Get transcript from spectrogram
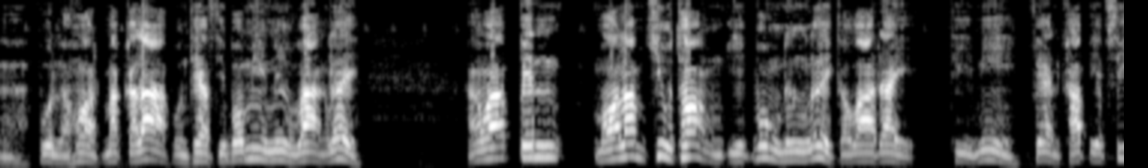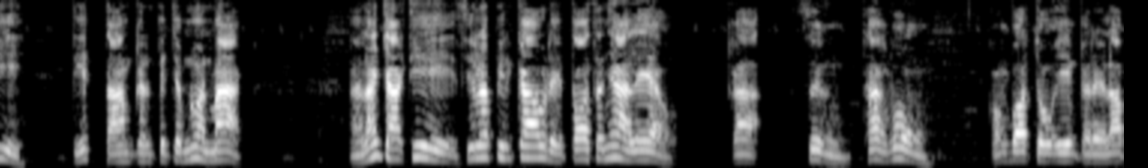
อ่าพูดละฮอดมักกะลาพูนแทบสิบ่มีมือว่างเลยเอาว่าเป็นหมอลำคิวท่องอีกวงหนึ่งเลยก็ว่าได้ที่มีแฟนคลับเอฟซีติดตามกันเป็นจำนวนมาก หลังจากที่ศิลปินเก่าได้ต่อสัญญาแล้วก็ซึ่งทางวงของบอสโจเองก็ได้รับ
